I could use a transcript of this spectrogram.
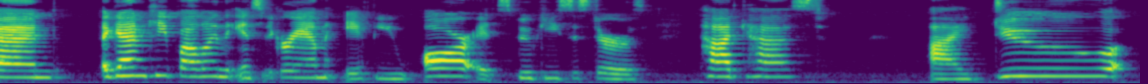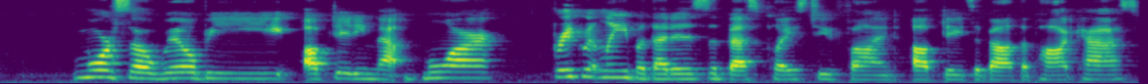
And again, keep following the Instagram if you are. It's Spooky Sisters Podcast. I do more so will be updating that more frequently, but that is the best place to find updates about the podcast.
